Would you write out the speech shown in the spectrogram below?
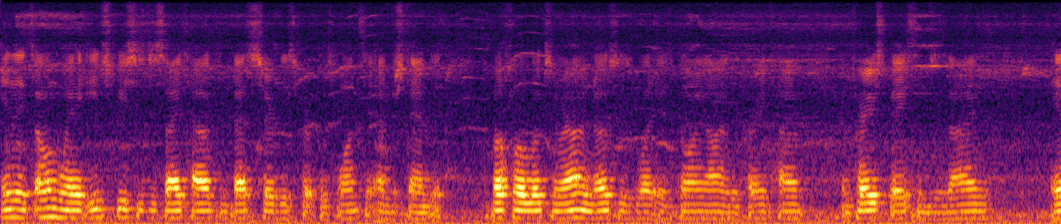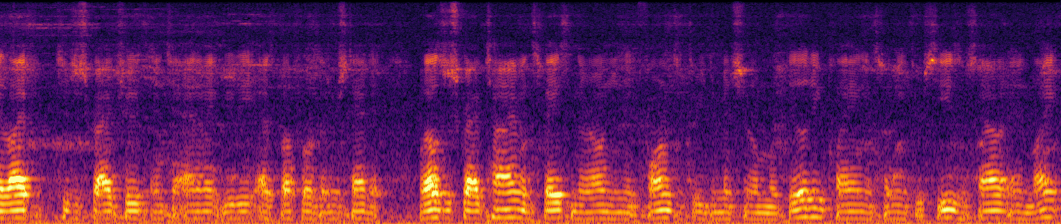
in its own way, each species decides how it can best serve this purpose once it understands it. Buffalo looks around and notices what is going on in the prairie time and prairie space and designs a life to describe truth and to animate beauty as buffaloes understand it. Whales describe time and space in their own unique forms of three-dimensional mobility, playing and swimming through seas of sound and light.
